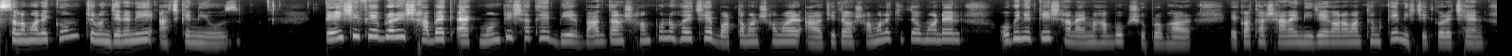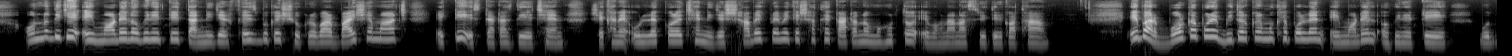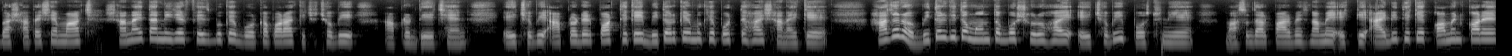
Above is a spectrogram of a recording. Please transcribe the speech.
আসসালামু আলাইকুম। চলুন জেনে নিই আজকে নিউজ তেইশে ফেব্রুয়ারি সাবেক এক মন্ত্রীর সাথে বিয়ের বাগদান সম্পন্ন হয়েছে বর্তমান সময়ের আলোচিত সমালোচিত মডেল অভিনেত্রী সানাই মাহবুব সুপ্রভার। একথা সানাই নিজে গণমাধ্যমকে নিশ্চিত করেছেন। অন্যদিকে এই মডেল অভিনেত্রী তার নিজের ফেসবুকে শুক্রবার বাইশে মার্চ একটি স্ট্যাটাস দিয়েছেন। সেখানে উল্লেখ করেছেন নিজের সাবেক প্রেমিকের সাথে কাটানো মুহূর্ত এবং নানা স্মৃতির কথা। এবার বোরকা পরে বিতর্কের মুখে পড়লেন এই মডেল অভিনেত্রী। বুধবার সাতাশে মার্চ সানাই তার নিজের ফেসবুকে বোরকা পরা কিছু ছবি আপলোড দিয়েছেন। এই ছবি আপলোডের পর থেকেই বিতর্কের মুখে পড়তে হয় সানাইকে। হাজারো বিতর্কিত মন্তব্য শুরু হয় এই ছবি পোস্ট নিয়ে। মাসুদ আল পারভেজ নামে একটি আইডি থেকে কমেন্ট করে,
